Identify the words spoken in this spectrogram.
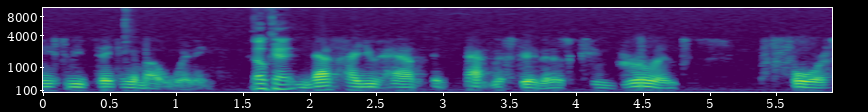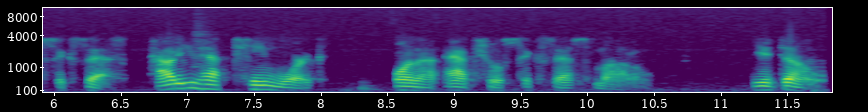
needs to be thinking about winning. Okay. And that's how you have an atmosphere that is congruent for success. How do you have teamwork on an actual success model? You don't.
